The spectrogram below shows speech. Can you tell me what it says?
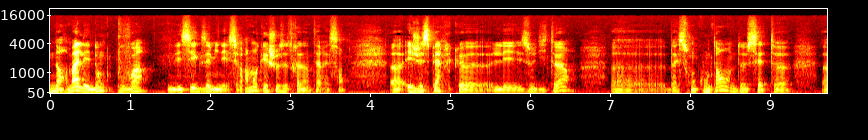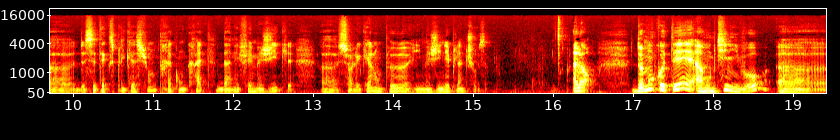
normales et donc pouvoir les laisser examiner. C'est vraiment quelque chose de très intéressant. Euh, et j'espère que les auditeurs euh, bah, seront contents de cette, explication très concrète d'un effet magique sur lequel on peut imaginer plein de choses. Alors, de mon côté, à mon petit niveau, euh,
